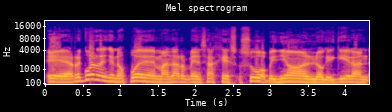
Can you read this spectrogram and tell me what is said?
Eh, recuerden que nos pueden mandar mensajes, su opinión, lo que quieran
